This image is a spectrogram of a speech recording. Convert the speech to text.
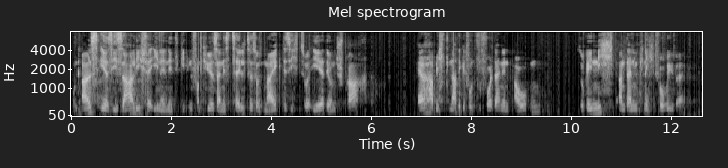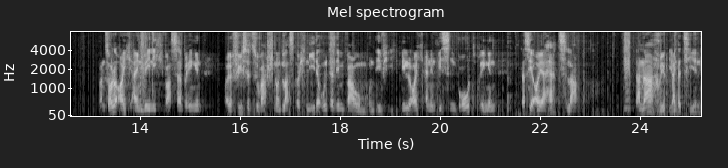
Und als er sie sah, lief er ihnen entgegen von Tür seines Zeltes und neigte sich zur Erde und sprach, Herr, habe ich Gnade gefunden vor deinen Augen, so geh nicht an deinem Knecht vorüber. Man soll euch ein wenig Wasser bringen, eure Füße zu waschen und lasst euch nieder unter dem Baum. Und ich will euch einen Bissen Brot bringen, dass ihr euer Herz labt. Danach mögt ihr weiterziehen.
